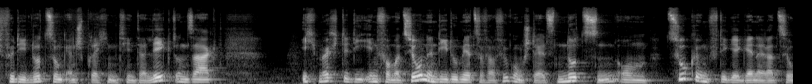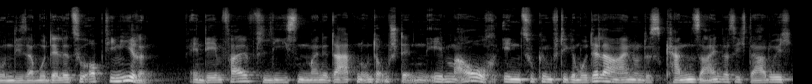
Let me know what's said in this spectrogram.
für die Nutzung entsprechend hinterlegt und sagt, ich möchte die Informationen, die du mir zur Verfügung stellst, nutzen, um zukünftige Generationen dieser Modelle zu optimieren. In dem Fall fließen meine Daten unter Umständen eben auch in zukünftige Modelle ein und es kann sein, dass ich dadurch,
